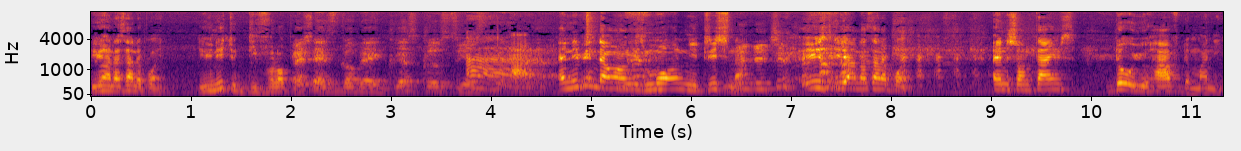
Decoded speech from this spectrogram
You understand the point? You need to develop When yourself. there's gobble, just close to your Ah. And even that one is more nutritional. Nutritional. you, you understand the point? And sometimes, though you have the money,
